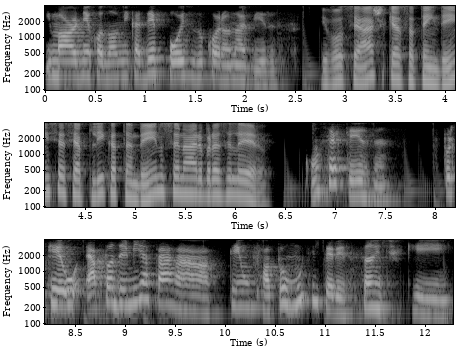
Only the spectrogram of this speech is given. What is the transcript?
e uma ordem econômica depois do coronavírus. E você acha que essa tendência se aplica também no cenário brasileiro? Com certeza. Porque a pandemia tá, tem um fator muito interessante que,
